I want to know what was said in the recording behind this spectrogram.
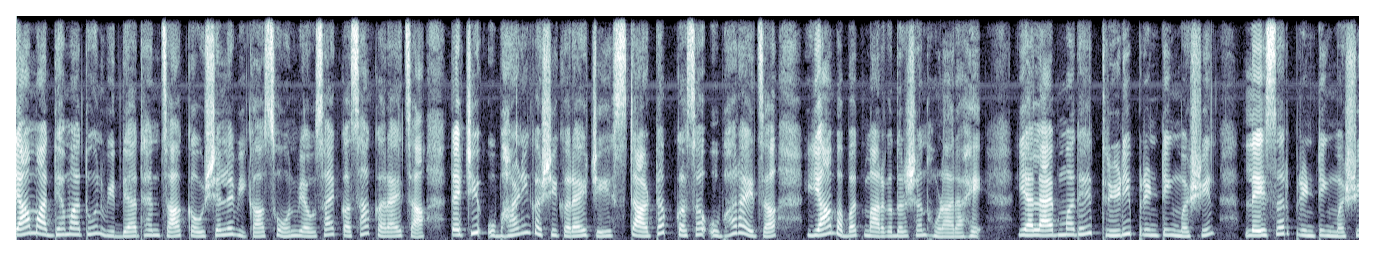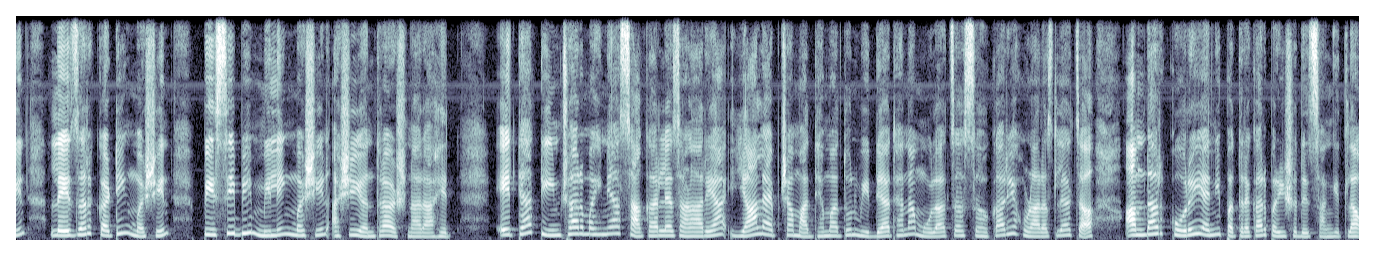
त्या माध्यमातून विद्यार्थ्यांचा कौशल्य विकास होऊन व्यवसाय कसा करायचा त्याची उभारणी कशी करायची स्टार्टअप कसं उभारायचं याबाबत मार्गदर्शन होणार आहे. या लॅबमध्ये three D printing machine laser printing machine laser cutting machine P C B milling machine अशी यंत्र असणार आहेत. येत्या तीन चार महिन्यात साकारल्या जाणाऱ्या या लॅबच्या माध्यमातून विद्यार्थ्यांना मोलाचं सहकार्य होणार असल्याचं आमदार कोरे यांनी पत्रकार परिषदेत सांगितलं.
